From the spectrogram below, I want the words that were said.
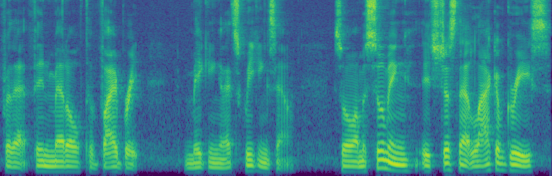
for that thin metal to vibrate, making that squeaking sound. So I'm assuming it's just that lack of grease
